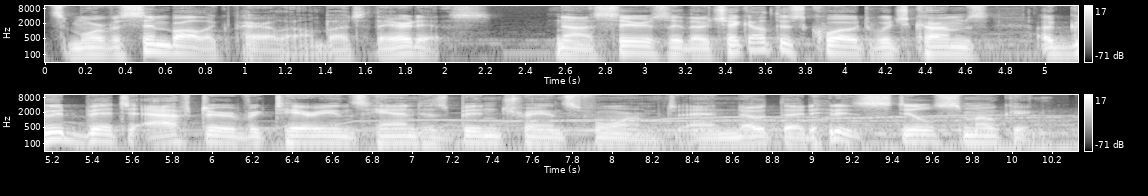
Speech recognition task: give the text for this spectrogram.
It's more of a symbolic parallel, but there it is. No, seriously though, check out this quote, which comes a good bit after Victarion's hand has been transformed, and note that it is still smoking.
